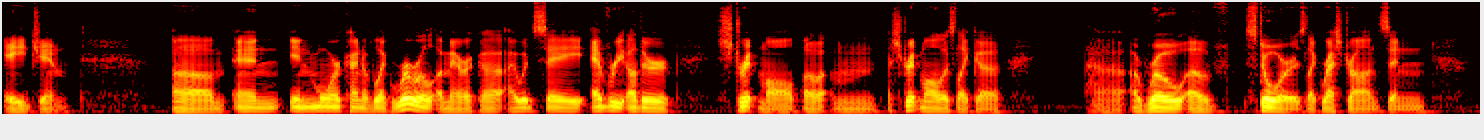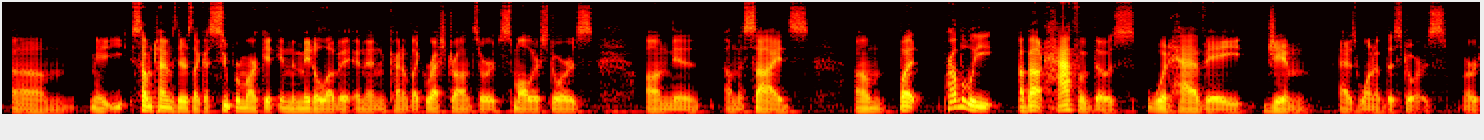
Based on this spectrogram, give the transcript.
a gym. Um, and in more kind of like rural America, I would say every other strip mall. Uh, um, a strip mall is like a uh, a row of stores, like restaurants, and um, maybe, sometimes there's like a supermarket in the middle of it, and then kind of like restaurants or smaller stores on the on the sides. Um, but probably about half of those would have a gym as one of the stores or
